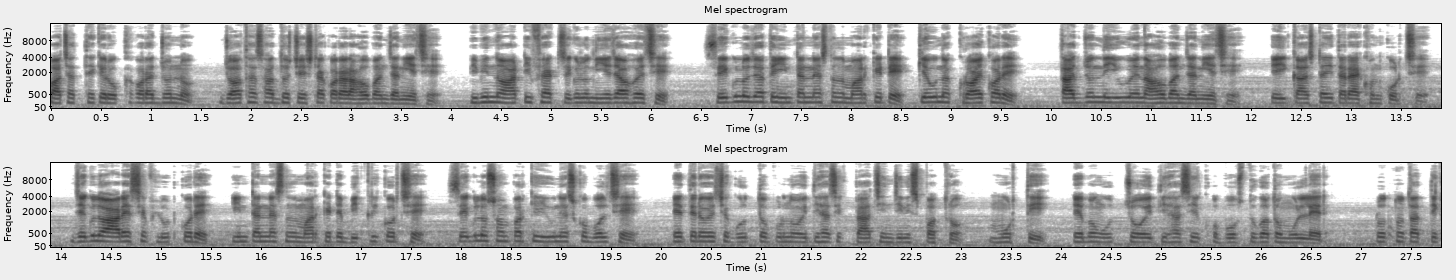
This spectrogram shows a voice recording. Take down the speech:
পাচার থেকে রক্ষা করার জন্য যথাসাধ্য চেষ্টা করার আহ্বান জানিয়েছে। বিভিন্ন আর্টিফ্যাক্ট যেগুলো নিয়ে যাওয়া হয়েছে, সেগুলো যাতে ইন্টারন্যাশনাল মার্কেটে কেউ না ক্রয় করে, তার জন্য ইউএন আহ্বান জানিয়েছে। এই কাজটাই তারা এখন করছে। যেগুলো আরএসএফ লুট করে ইন্টারন্যাশনাল মার্কেটে বিক্রি করছে, সেগুলো সম্পর্কে ইউনেস্কো বলছে এতে রয়েছে গুরুত্বপূর্ণ ঐতিহাসিক প্রাচীন জিনিসপত্র, মূর্তি এবং উচ্চ ঐতিহাসিক ও বস্তুগত মূল্যের প্রত্নতাত্ত্বিক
